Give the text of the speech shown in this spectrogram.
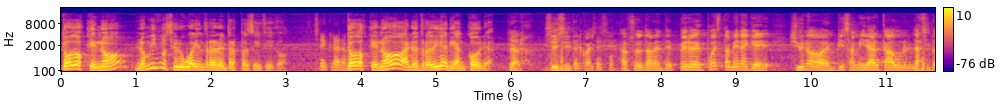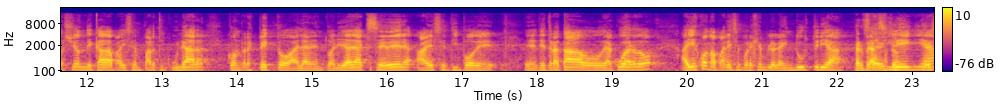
todos que no, lo mismo si Uruguay entrara en el Transpacífico. Sí, claro. Todos que no, al otro día harían cola. Claro, sí, sí, tal cual. Absolutamente. Pero después también hay que, si uno empieza a mirar cada uno, la situación de cada país en particular con respecto a la eventualidad de acceder a ese tipo de, eh, de tratado, de acuerdo, ahí es cuando aparece, por ejemplo, la industria brasileña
